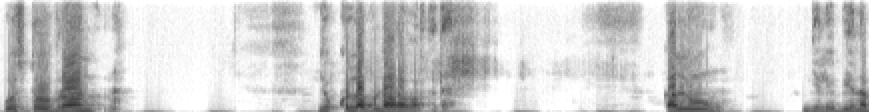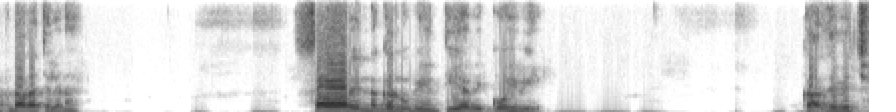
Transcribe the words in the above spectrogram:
ਉਸ ਤੋਂ ਉਪਰੰਤ ਜੋ ਖੁੱਲਾ ਭੰਡਾਰਾ ਵਰਤਦਾ ਹੈ ਕੱਲ ਨੂੰ ਜਲੇਬੀਆਂ ਦਾ ਭੰਡਾਰਾ ਚੱਲਣਾ ਹੈ। ਸਾਰੇ ਨਗਰ ਨੂੰ ਬੇਨਤੀ ਹੈ ਵੀ ਕੋਈ ਵੀ ਘਰ ਦੇ ਵਿੱਚ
